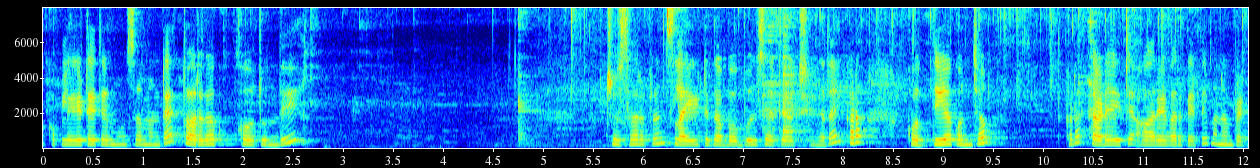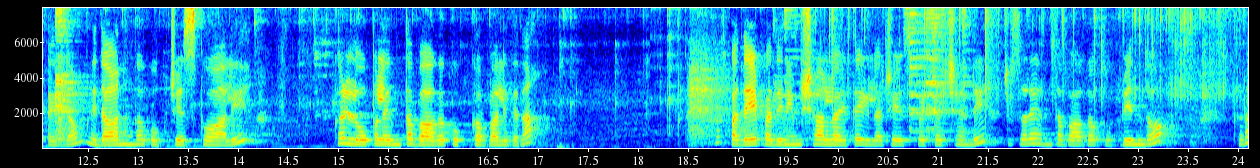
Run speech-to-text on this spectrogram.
ఒక ప్లేట్ అయితే మూసామంటే త్వరగా కుక్ అవుతుంది. చూసారా ఫ్రెండ్స్ లైట్గా బబుల్స్ అయితే వచ్చాయి కదా. ఇక్కడ కొద్దిగా కొంచెం ఇక్కడ తడి అయితే ఆరే వరకు అయితే మనం పెట్టేద్దాం. నిదానంగా కుక్ చేసుకోవాలి. కానీ లోపల ఎంత బాగా కుక్ అవ్వాలి కదా. పదే పది నిమిషాల్లో అయితే ఇలా చేసి పెట్టచ్చండి. చూసారా ఎంత బాగా ఉబ్బిందో. ఇక్కడ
